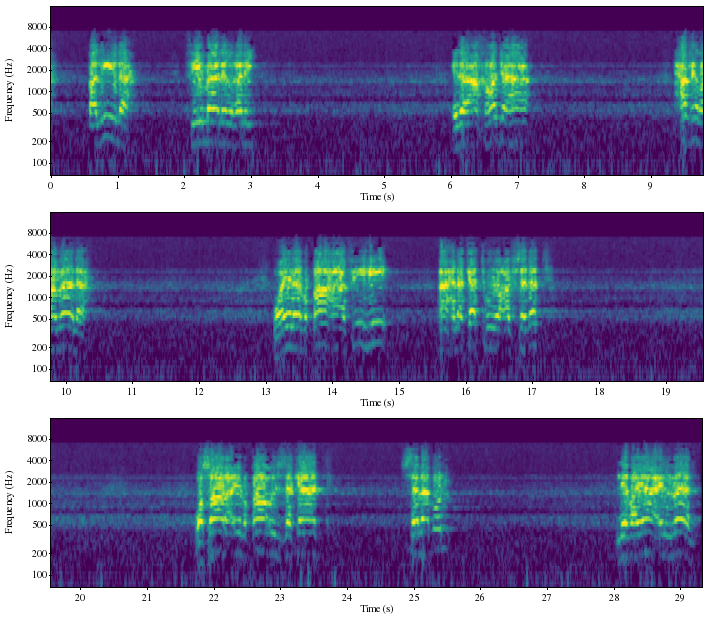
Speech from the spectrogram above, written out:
قليلة في مال الغني. إذا أخرجها حفظ ماله وإن أبقاها فيه أهلكته وأفسدته. وصار إبقاء الزكاة سبب لضياع المال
